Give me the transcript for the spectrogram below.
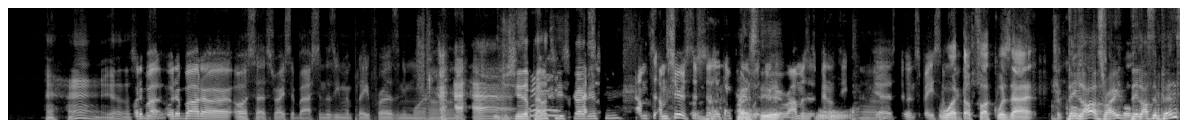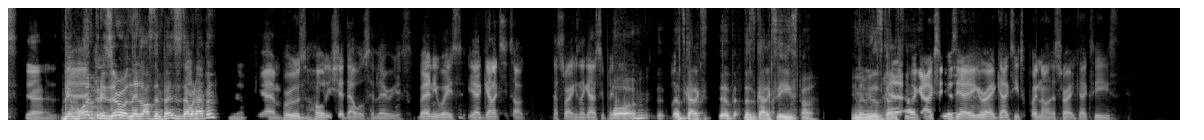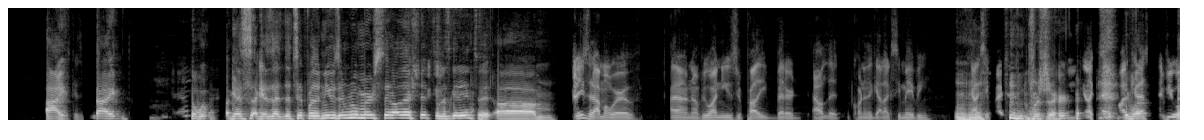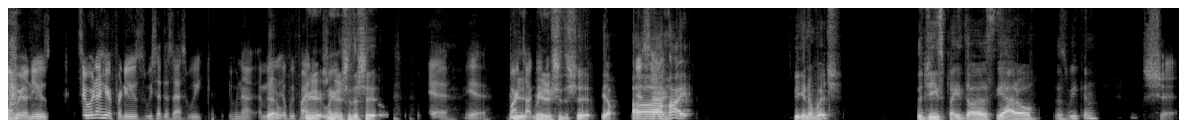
Yeah, that's What about about what about uh oh that's right Sebastian doesn't even play for us anymore huh. Did you see the penalties guy That's- yesterday? I'm I'm serious they're still looking for it didn't with it. Sergio Ramos' penalty Uh, yeah it's still in space what the fuck was that? They lost, right? They lost in pens. Yeah. They Yeah, won it 3-0 and they lost in pens. Is that what happened? yeah and Bruce Mm. holy shit that was hilarious but anyways yeah Galaxy talk that's right he's in the Galaxy play Oh, that's Galaxy. That's Galaxy East, huh? You know, that's yeah, Galaxy. oh, East. Galaxy is yeah you're right Galaxy 2.0 that's right Galaxy East. All right, all right. So we, I guess I guess that- that's it for the news and rumors and all that shit. So let's get into it. Um, at least that I'm aware of I don't know if you want news you're probably better outlet according to the Galaxy maybe mhm. Galaxy for sure. Galaxy Podcast if you want real news so we're not here for news we said this last week we're not I mean Yeah, if we find We're, we're here sure. to shoot the shit. yeah yeah We're, Bar talk we're here baby. to shoot the shit. Yep. Yes, um, all right. Speaking of which, the G's played uh, Seattle this weekend. Shit.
